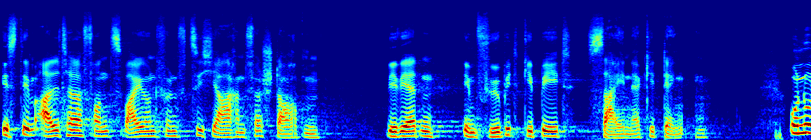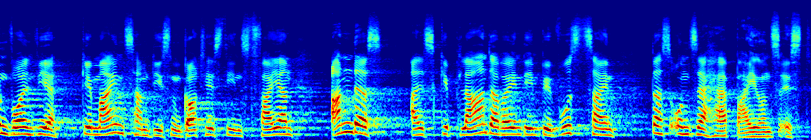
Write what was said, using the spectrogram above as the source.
ist im Alter von 52 Jahren verstorben. Wir werden im Fürbittgebet seiner gedenken. Und nun wollen wir gemeinsam diesen Gottesdienst feiern, anders als geplant, aber in dem Bewusstsein, dass unser Herr bei uns ist.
